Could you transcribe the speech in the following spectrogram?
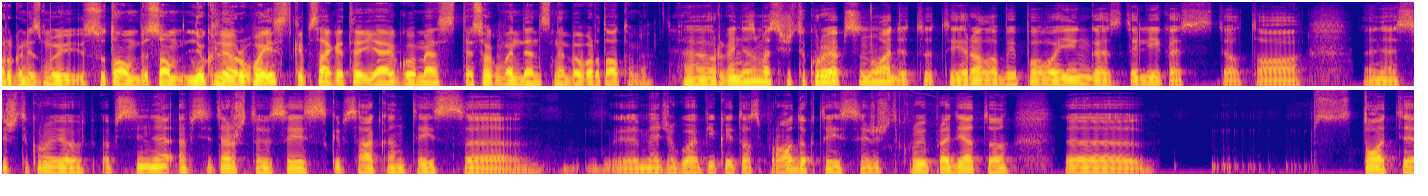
organizmui su tom visom nuclear waste, kaip sakėte, jeigu mes tiesiog vandens nebevartotume? Organizmas iš tikrųjų apsinuodytų, tai yra labai pavojingas dalykas. Dėl dėl to, nes iš tikrųjų apsine, apsiterštų visais, kaip sakant, tais uh, medžiagų apykaitos produktais ir iš tikrųjų pradėtų uh, stoti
